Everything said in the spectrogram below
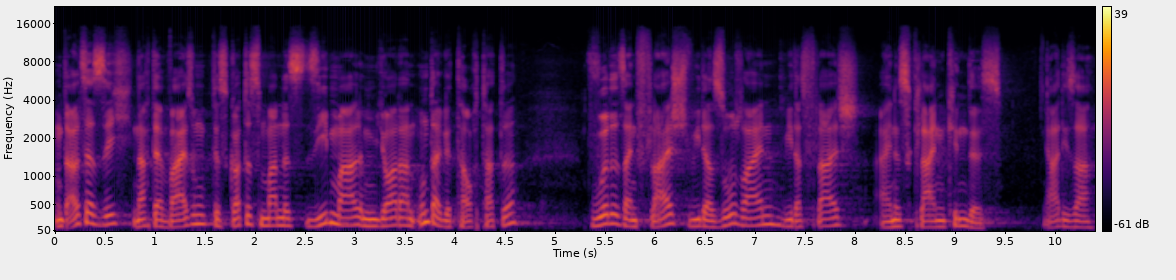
Und als er sich nach der Weisung des Gottesmannes siebenmal im Jordan untergetaucht hatte, wurde sein Fleisch wieder so rein wie das Fleisch eines kleinen Kindes. Ja, dieser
